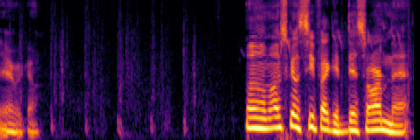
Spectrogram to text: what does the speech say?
There we go. Um, I was going to see if I could disarm that.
